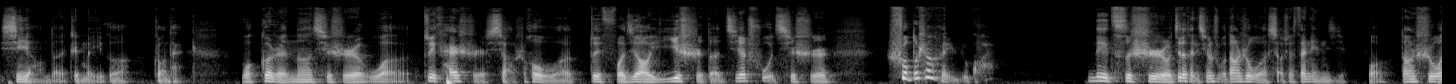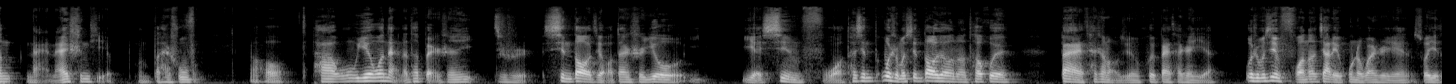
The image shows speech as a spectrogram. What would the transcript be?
信仰的这么一个状态。我个人呢，其实我最开始小时候我对佛教伊始的接触，其实说不上很愉快。那次是我记得很清楚，当时我小学三年级，我当时我奶奶身体不太舒服，然后他因为我奶奶她本身就是信道教，但是又。也信佛，她信为什么信道教呢？她会拜太上老君，会拜财神爷。为什么信佛呢？家里供着观世音，所以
